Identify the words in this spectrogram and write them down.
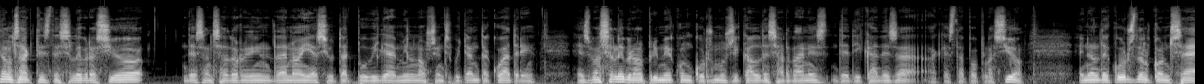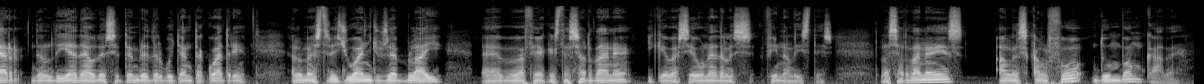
Dels actes de celebració de Sant Sadurní de Noia, Ciutat Pubilla, 1984, es va celebrar el primer concurs musical de sardanes dedicades a aquesta població. En el decurs del concert del dia 10 de setembre del 84, el mestre Joan Josep Blai eh, va fer aquesta sardana i que va ser una de les finalistes. La sardana és A l'escalfor d'un bon cava.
